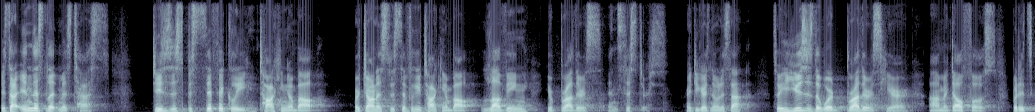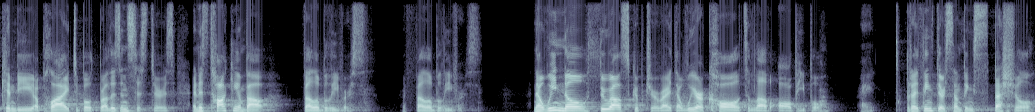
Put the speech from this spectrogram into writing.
is that in this litmus test, Jesus is specifically talking about, or John is specifically talking about loving your brothers and sisters. Right? Do you guys notice that? So he uses the word brothers here, um, adelphos, but it can be applied to both brothers and sisters, and it's talking about fellow believers, fellow believers. Now, we know throughout Scripture, right, that we are called to love all people, right? But I think there's something special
